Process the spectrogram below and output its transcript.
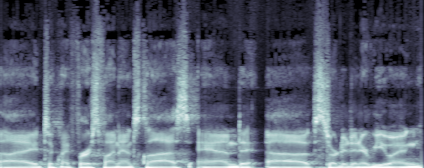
I took my first finance class and, uh, started interviewing.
